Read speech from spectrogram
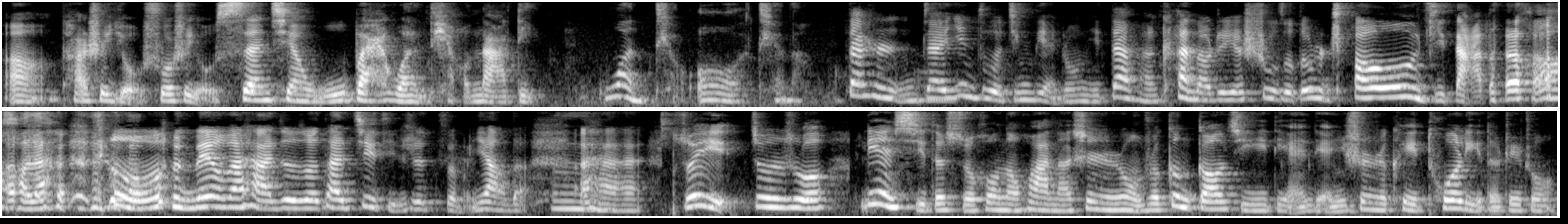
啊，它是有说是有三千五百万条纳地。万条？哦，天哪！但是你在印度的经典中，你但凡看到这些数字都是超级大的。好的，我们没有办法，就是说它具体是怎么样的。哎，所以就是说练习的时候的话呢，甚至我们说更高级一点一点，你甚至可以脱离的这种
